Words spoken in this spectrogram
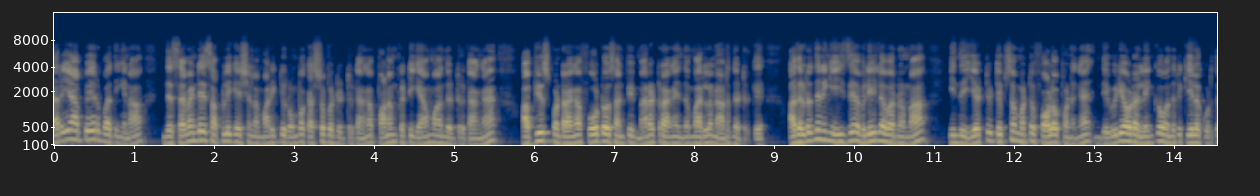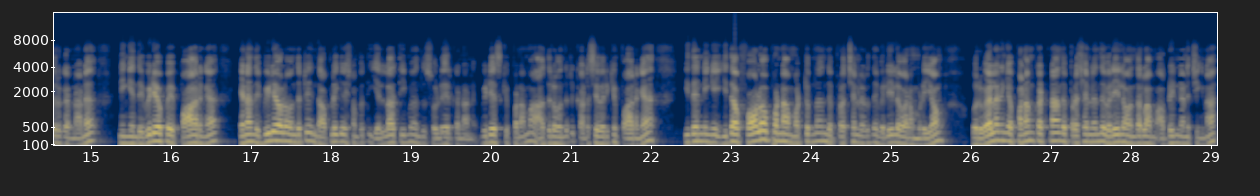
நிறையா பேர் பார்த்தீங்கன்னா, இந்த 7 டேஸ் அப்ளிகேஷன்ல மாட்டிக்கிட்டு ரொம்ப கஷ்டப்பட்டுட்டு இருக்காங்க. பணம் கட்டி ஏமாந்துட்டு இருக்காங்க. அப்யூஸ் பண்றாங்க. ஃபோட்டோஸ் அனுப்பி மிரட்டுறாங்க. இந்த மாதிரிலாம் நடந்துட்டு இருக்கு. அதிலிருந்து நீங்க ஈஸியா வெளில வரணும்னா, இந்த எட்டு டிப்ஸை மட்டும் ஃபாலோ பண்ணுங்கள் இந்த வீடியோட லிங்க்கை வந்துட்டு கீழே கொடுத்துருக்கேன் நான். நீங்கள் இந்த வீடியோ போய் பாருங்கள் ஏன்னா, இந்த வீடியோவில் வந்துட்டு இந்த அப்ளிகேஷனை பற்றி எல்லாத்தையுமே வந்து சொல்லியிருக்கேன் நான். வீடியோ ஸ்கிப் பண்ணாமல் அதில் வந்துட்டு கடைசி வரைக்கும் பாருங்கள் இதை நீங்கள் இதை ஃபாலோ பண்ணால் மட்டும்தான் இந்த பிரச்சனையிலேருந்து வெளியில் வர முடியும். ஒரு வேளை நீங்கள் பணம் கட்டினா அந்த பிரச்சனைலேருந்து வெளியில் வந்துடலாம் அப்படின்னு நினச்சிங்கன்னா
